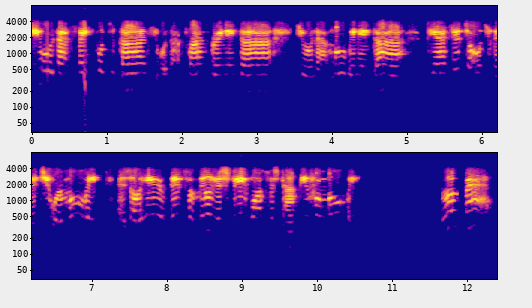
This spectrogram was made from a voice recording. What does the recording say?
you were not faithful to God, you were not prospering in God, you were not moving in God. See, I just told you that you were moving, and so here this familiar spirit wants to stop you from moving. Look back.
